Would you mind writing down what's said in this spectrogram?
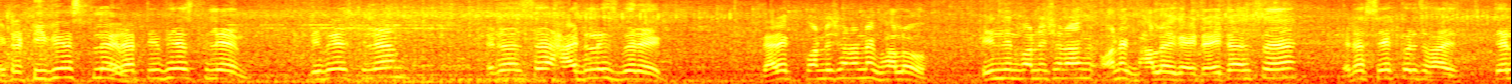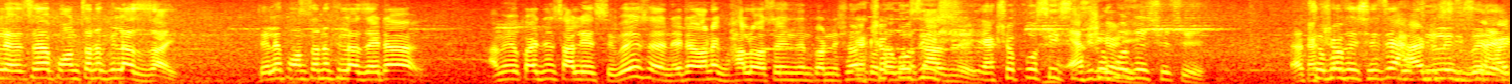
এটা টিভিএস প্লে এটা টিভিএস ফিল্ম টিভিএস ফিল্ম এটা হচ্ছে হাইড্রোলিক্স ব্রেক গাড়ির কন্ডিশন অনেক ভালো। ইঞ্জিন কন্ডিশন অনেক ভালো এই গাড়িটা। এটা হচ্ছে এটা চেক করেছে ভাই। তেলে হচ্ছে পঞ্চান্ন প্লাস যায়। তেলে পঞ্চান্ন প্লাস যায়। এটা আমি কয়েকদিন চালিয়েছি বুঝেছেন? এটা অনেক ভালো আছে ইঞ্জিন কন্ডিশন একশো কোথাও কোনো পঁচিশ কাজ নেই। একশো পঁচিশ একশো পঁচিশ সিসি। একশো পঁচিশ CC hydraulics brake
